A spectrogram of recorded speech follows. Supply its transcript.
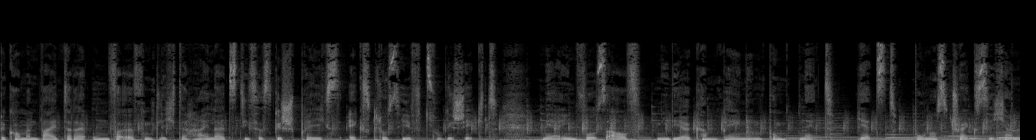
bekommen weitere unveröffentlichte Highlights dieses Gesprächs exklusiv zugeschickt. Mehr Infos auf mediacampaigning.net. Jetzt Bonustracks sichern.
